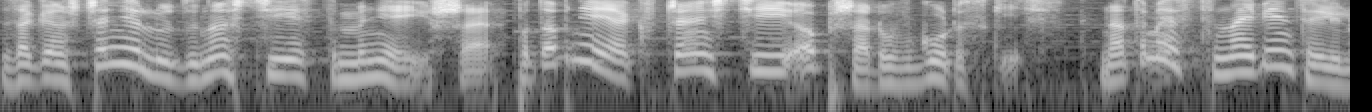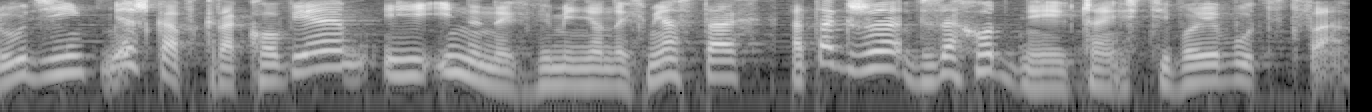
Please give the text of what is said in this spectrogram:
zagęszczenie ludności jest mniejsze, podobnie jak w części obszarów górskich. Natomiast najwięcej ludzi mieszka w Krakowie i innych wymienionych miastach, a także w zachodniej części województwa.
